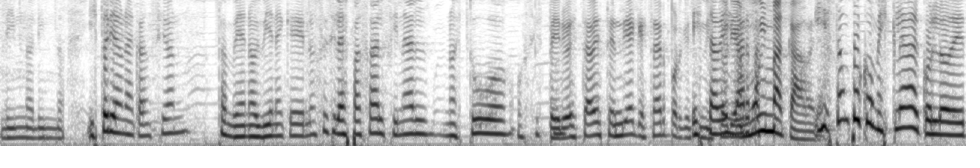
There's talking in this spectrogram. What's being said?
Lindo, lindo. Historia de una canción, también hoy viene que no sé si la vez pasada al final no estuvo o si Pero esta vez tendría que estar porque es una historia muy macabra. Y está un poco mezclada con lo de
